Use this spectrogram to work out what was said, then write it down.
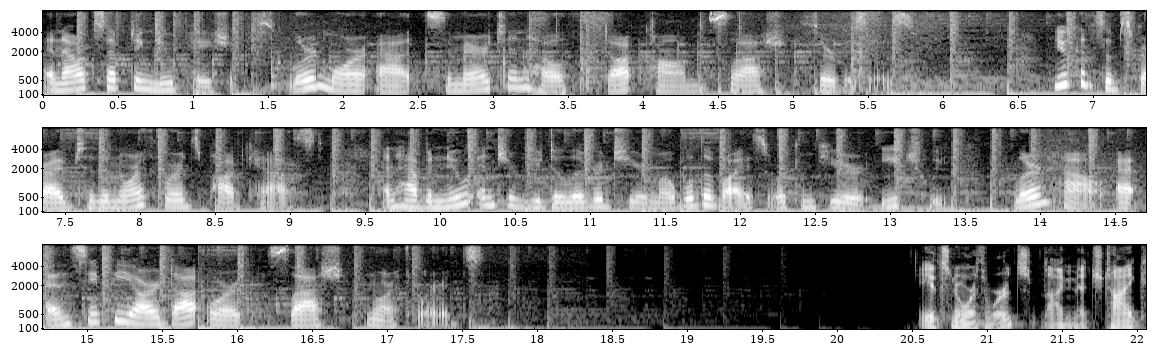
and now accepting new patients. Learn more at samaritanhealth.com/services. You can subscribe to the North Words podcast and have a new interview delivered to your mobile device or computer each week. Learn how at ncpr.org/northwards. It's North Words. I'm Mitch Teich.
